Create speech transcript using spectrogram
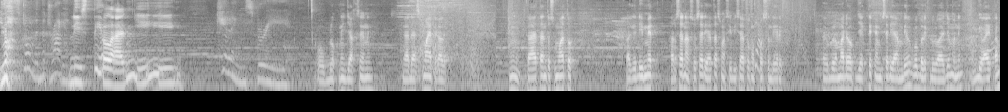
Yah. dragon. Di steal anjing. Killing spree. Goblok nih Jackson nih. Nggak ada smite kali. Hmm, kelihatan tuh semua tuh. Lagi di mid. Harusnya Nasusnya di atas masih bisa tuh ngepost sendiri. Tapi belum ada objektif yang bisa diambil. Gue balik dulu aja mending ambil item.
